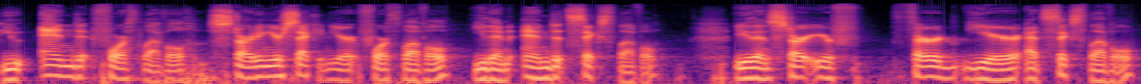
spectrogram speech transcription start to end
you end at fourth level, starting your second year at fourth level. You then end at sixth level. You then start your f- third year at sixth level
